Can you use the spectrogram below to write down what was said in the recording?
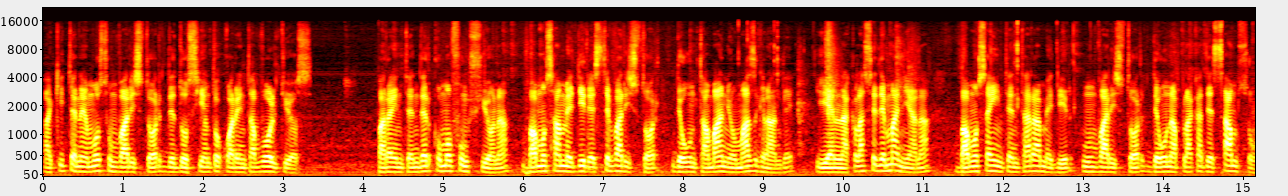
Aquí tenemos un varistor de 240 voltios. Para entender cómo funciona, vamos a medir este varistor de un tamaño más grande y en la clase de mañana vamos a intentar a medir un varistor de una placa de Samsung.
